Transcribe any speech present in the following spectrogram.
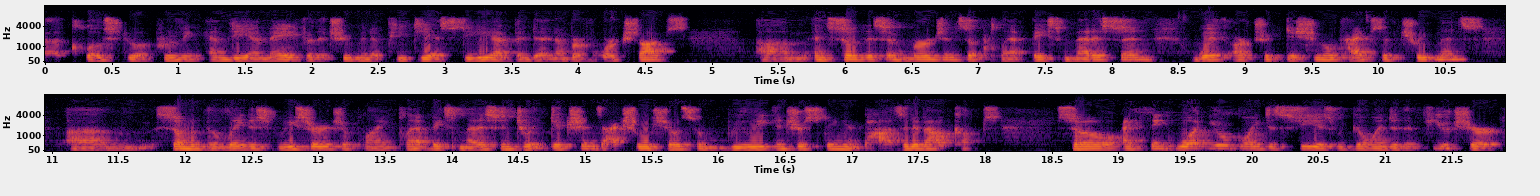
uh, close to approving MDMA for the treatment of PTSD. I've been to a number of workshops. Um, and so this emergence of plant-based medicine with our traditional types of treatments, um, some of the latest research applying plant-based medicine to addictions actually shows some really interesting and positive outcomes. So I think what you're going to see as we go into the future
